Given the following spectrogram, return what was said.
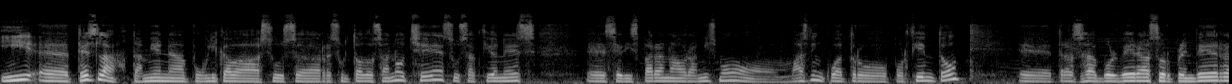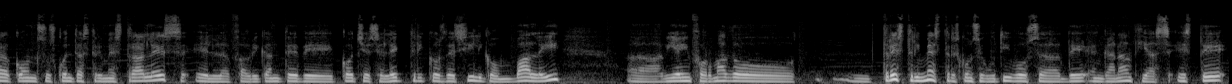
Y eh, Tesla también uh, publicaba sus eh, resultados anoche. Sus acciones se disparan ahora mismo más de un 4%. tras volver a sorprender con sus cuentas trimestrales, el fabricante de coches eléctricos de Silicon Valley había informado mm, tres trimestres consecutivos de ganancias. Este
